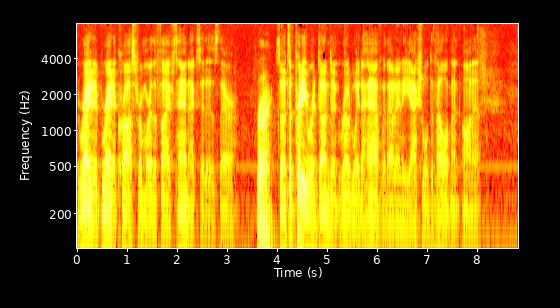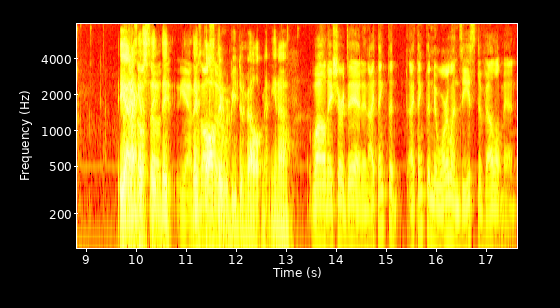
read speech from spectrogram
right right across from where the 510 exit is there. Right. So it's a pretty redundant roadway to have without any actual development on it. Yeah, I guess they, also they, the- yeah, they thought also- there would be development, you know. Well, they sure did, and I think the I think the New Orleans East development,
